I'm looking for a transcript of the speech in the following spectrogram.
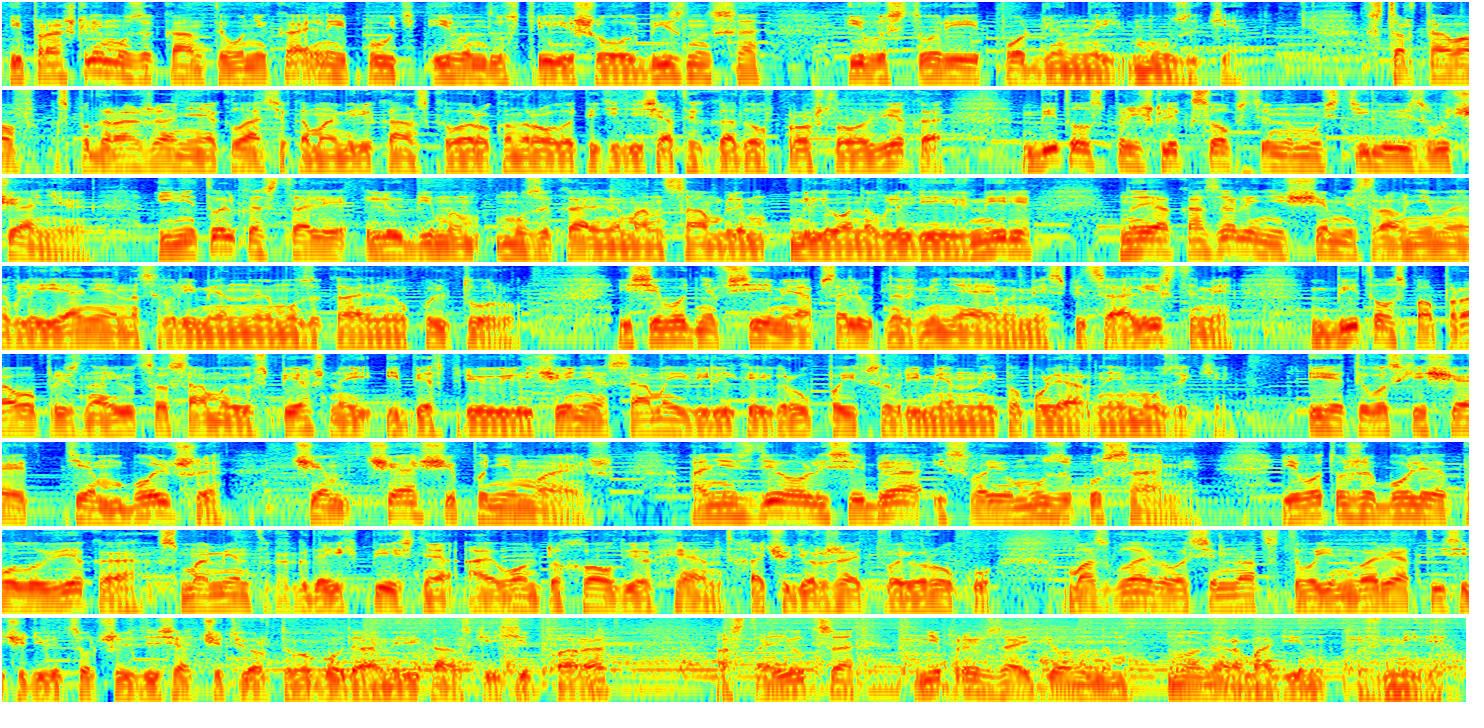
И прошли музыканты уникальный путь и в индустрии шоу-бизнеса, и в истории подлинной музыки – Стартовав с подражания классикам американского рок-н-ролла 50-х годов прошлого века, Битлз пришли к собственному стилю и звучанию и не только стали любимым музыкальным ансамблем миллионов людей в мире, но и оказали ни с чем не сравнимое влияние на современную музыкальную культуру. И сегодня всеми абсолютно вменяемыми специалистами Битлз по праву признаются самой успешной и без преувеличения самой великой группой в современной популярной музыке. И это восхищает тем больше, чем чаще понимаешь. Они сделали себя и свою музыку сами. И вот уже более полувека, с момента, когда их песня «I want to hold your hand» «Хочу держать твою руку» возглавила 17 января 1964 года американский хит-парад, остаются непревзойденным номером один в мире.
